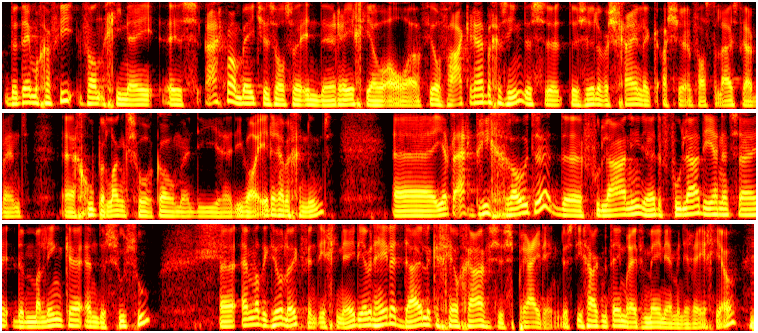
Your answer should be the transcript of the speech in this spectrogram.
de demografie van Guinea is eigenlijk wel een beetje zoals we in de regio al eh, veel vaker hebben gezien. Dus uh, er zullen waarschijnlijk, als je een vaste luisteraar bent, uh, groepen langs horen komen die, die we al eerder hebben genoemd. Je hebt eigenlijk drie grote: de Fulani, de, de Fula die jij net zei, de Malinke en de Susu. en wat ik heel leuk vind in Guinea, die hebben een hele duidelijke geografische spreiding. Dus die ga ik meteen maar even meenemen in de regio. Hm.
